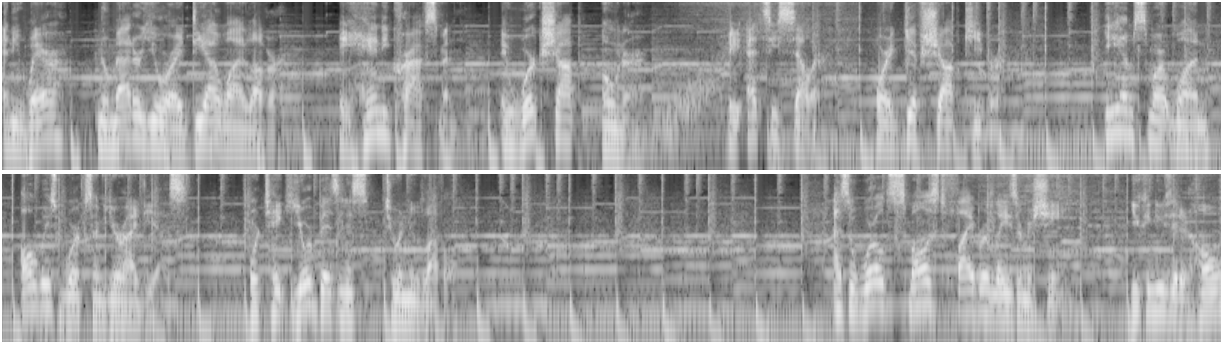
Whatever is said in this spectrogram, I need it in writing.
anywhere, no matter you are a DIY lover, a handy craftsman, a workshop owner, a Etsy seller, or a gift shop keeper. EM Smart 1 always works on your ideas or take your business to a new level. As the world's smallest fiber laser machine, you can use it at home,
